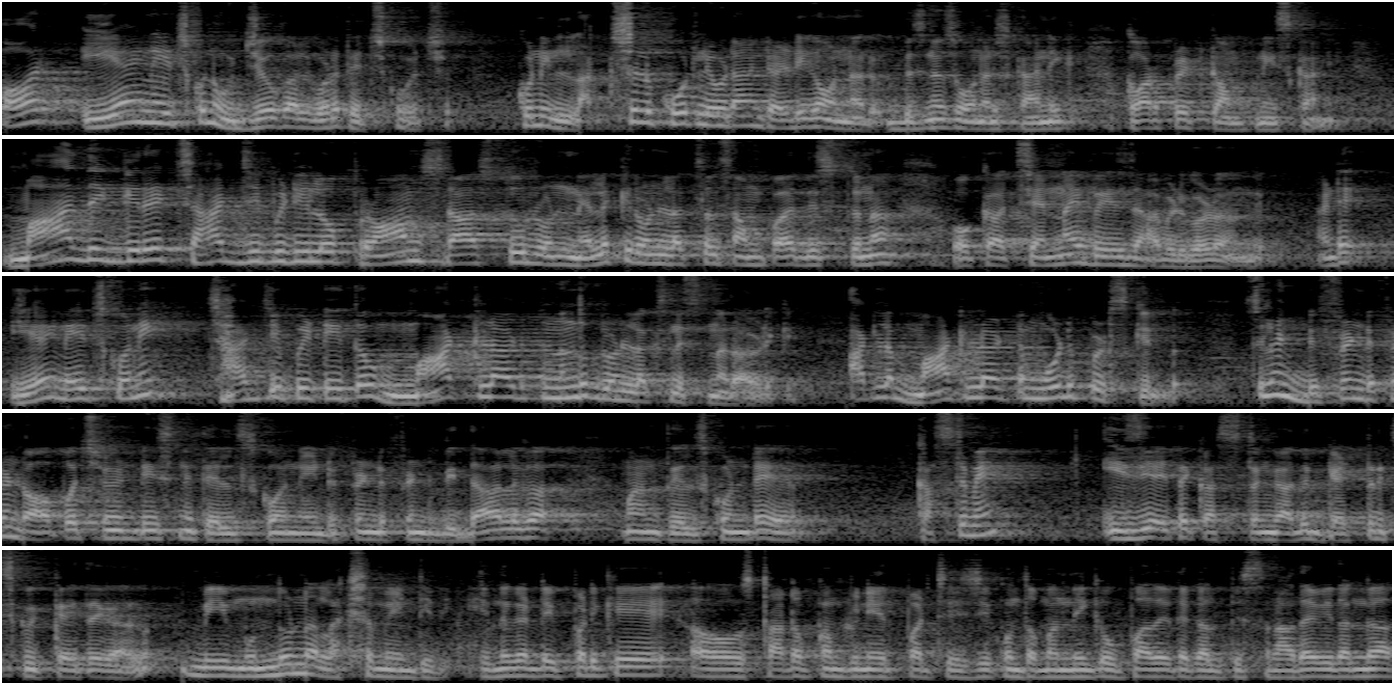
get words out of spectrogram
ఆర్ ఏఐ నేర్చుకుని ఉద్యోగాలు కూడా తెచ్చుకోవచ్చు. కొన్ని లక్షల కోట్లు ఇవ్వడానికి రెడీగా ఉన్నారు బిజినెస్ ఓనర్స్ కానీ కార్పొరేట్ కంపెనీస్ కానీ. మా దగ్గరే చాట్ జీపీటీలో ప్రామ్స్ రాస్తూ రెండు నెలకి రెండు లక్షలు సంపాదిస్తున్న ఒక చెన్నై బేస్డ్ ఆవిడ కూడా ఉంది. అంటే ఏఐ నేర్చుకొని చాట్ జీపీటీతో మాట్లాడుతున్నందుకు రెండు లక్షలు ఇస్తున్నారు ఆవిడకి. అట్లా మాట్లాడటం కూడా ఇప్పుడు స్కిల్. సో ఇలాంటి డిఫరెంట్ డిఫరెంట్ ఆపర్చునిటీస్ని తెలుసుకొని డిఫరెంట్ డిఫరెంట్ విధాలుగా మనం తెలుసుకుంటే కష్టమే. ఈజీ అయితే కష్టం కాదు గెట్ రిచ్ క్విక్ అయితే కాదు. మీ ముందున్న లక్ష్యం ఏంటిది? ఎందుకంటే ఇప్పటికే స్టార్టప్ కంపెనీ ఏర్పాటు చేసి కొంతమందికి ఉపాధి అయితే కల్పిస్తున్నారు. అదేవిధంగా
